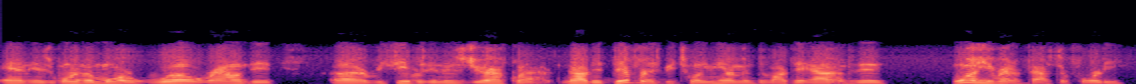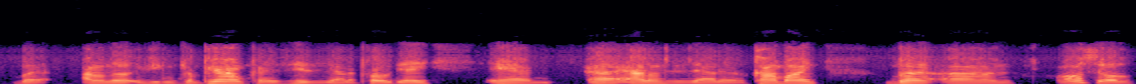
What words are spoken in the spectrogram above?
and is one of the more well-rounded uh, receivers in this draft class. Now the difference between him and Davante Adams is one, he ran a faster 40, but I don't know if you can compare them because his is at a pro day and uh, Adams is at a combine. But um, also,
